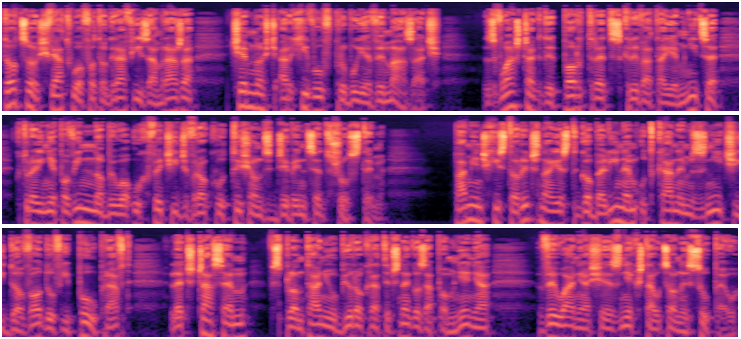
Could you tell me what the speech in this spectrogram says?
To, co światło fotografii zamraża, ciemność archiwów próbuje wymazać, zwłaszcza gdy portret skrywa tajemnicę, której nie powinno było uchwycić w roku 1906. Pamięć historyczna jest gobelinem utkanym z nici dowodów i półprawd, lecz czasem w splątaniu biurokratycznego zapomnienia wyłania się zniekształcony supeł,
